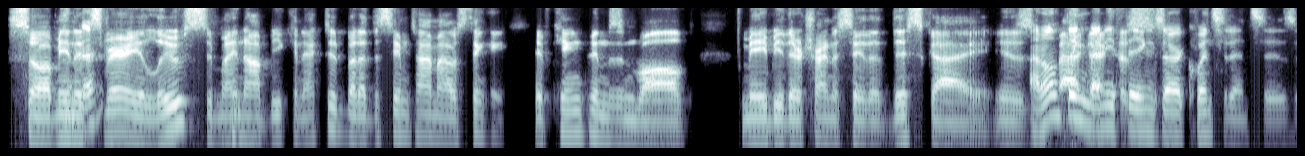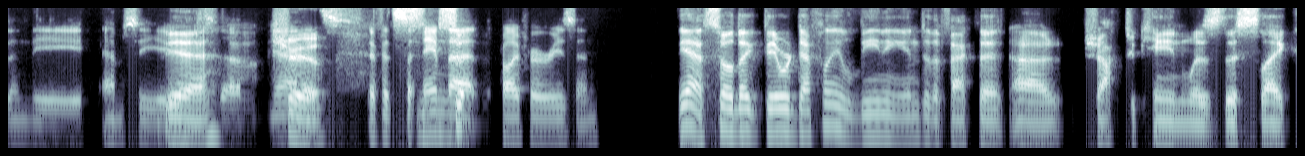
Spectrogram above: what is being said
so I mean, it's very loose. It might not be connected, but at the same time, I was thinking if Kingpin's involved, maybe they're trying to say that this guy is. I don't think many things are coincidences in the MCU. Yeah, so, true. it's- If it's named So- that, probably for a reason. Yeah, so like they were definitely leaning into the fact that uh, Jacques Duquesne was this like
